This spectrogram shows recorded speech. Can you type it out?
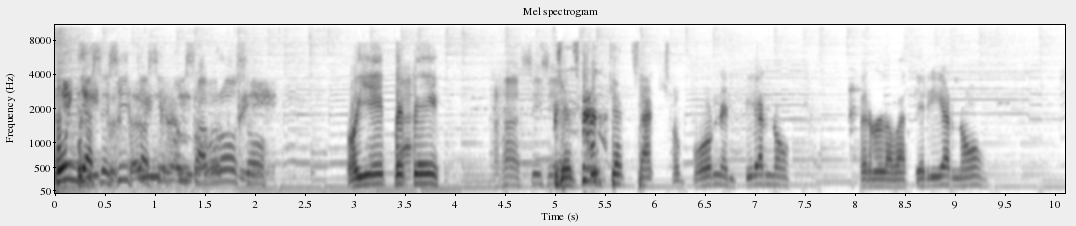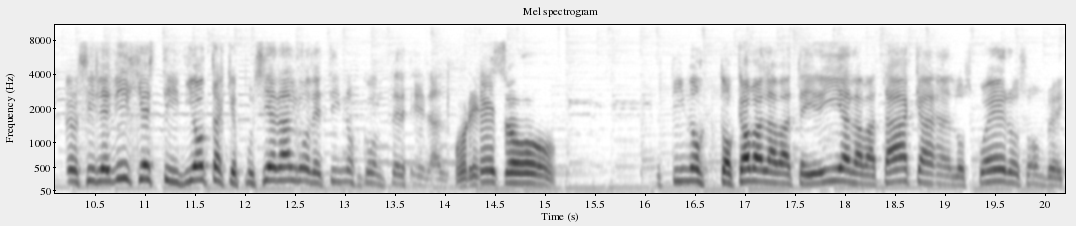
Un yacecito así muy sabroso. Oye, Pepe, Ajá, sí, sí. se escucha el saxofón, el piano, pero la batería no. Pero si le dije a este idiota que pusiera algo de Tino Contreras. Por eso. Tino tocaba la batería, la bataca, los cueros, hombre,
